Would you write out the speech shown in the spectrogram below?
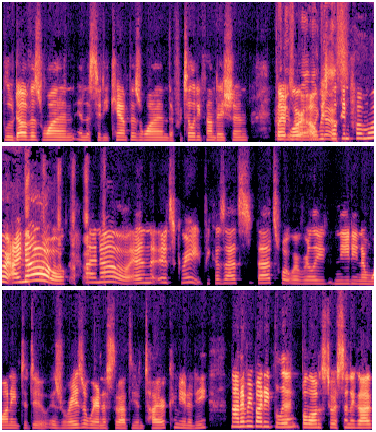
Blue Dove is one, In the City Camp is one, the Fertility Foundation. But we're always looking for more. I know, I know, and it's great because that's that's what we're really needing and wanting to do is raise awareness throughout the entire community. Not everybody belongs to a synagogue.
